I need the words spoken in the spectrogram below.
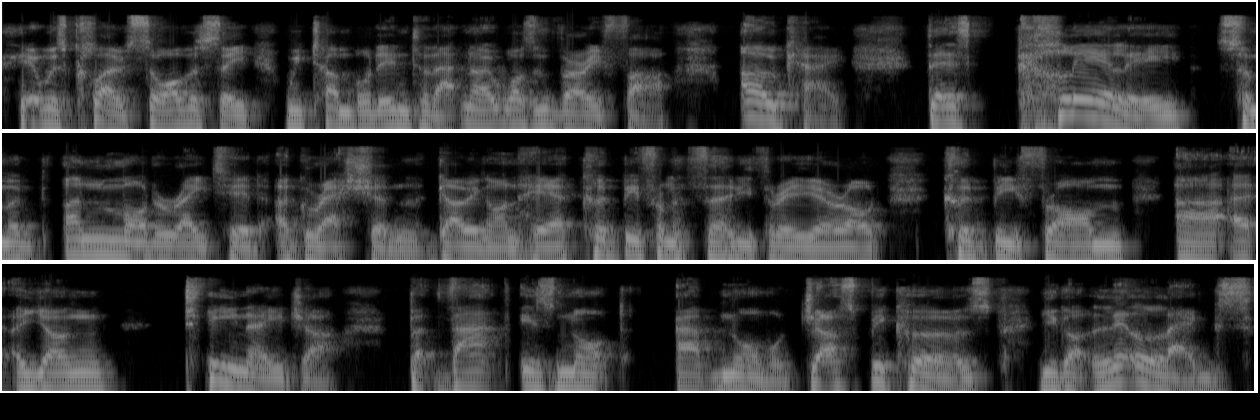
it was close. So obviously we tumbled into that. No, it wasn't very far. Okay. There's clearly some unmoderated aggression going on here. Could be from a 33 year old, could be from uh, a, a young teenager, but that is not abnormal just because you got little legs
